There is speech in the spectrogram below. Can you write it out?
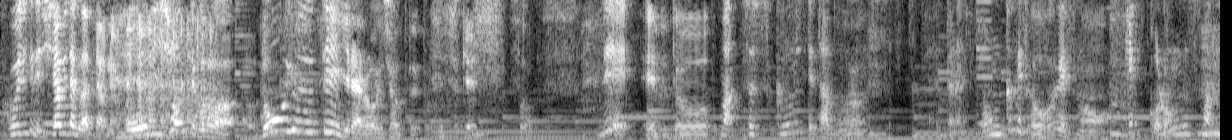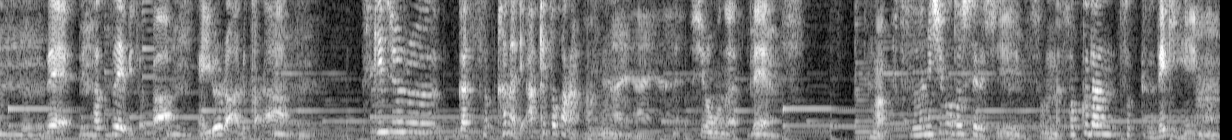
国語辞典で調べたくなったよね。オーディションってことはどういう定義なの？オーディションって。と確かに。そう。でえっとまあそれスクールって多分、えっとね、4ヶ月か5ヶ月のうん。結構ロングスパンのスクールで,、うん。で撮影日とかういろいろあるから、うスケジュールがさかなり空けとかなあかん、んはいはいはい。代物やって、まあ普通に仕事してるし、うん。そんな即断即決できへんやん、うん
